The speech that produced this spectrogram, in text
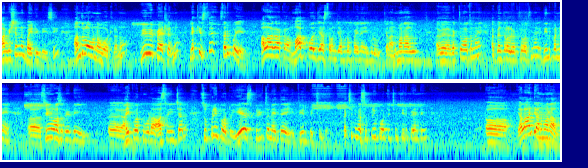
ఆ మిషన్ను బయటికి తీసి అందులో ఉన్న ఓట్లను వీవీప్యాట్లను లెక్కిస్తే సరిపోయేది. అలాగాక మాక్ పోల్ చేస్తామని చెప్పడం పైన ఇప్పుడు చాలా అనుమానాలు అవి వ్యక్తమవుతున్నాయి అభ్యంతరాలు వ్యక్తమవుతున్నాయి. దీనిపైనే శ్రీనివాసరెడ్డి హైకోర్టును కూడా ఆశ్రయించారు. సుప్రీంకోర్టు ఏ స్పిరిట్తోనైతే ఈ తీర్పు ఇచ్చిందో ఖచ్చితంగా సుప్రీంకోర్టు ఇచ్చిన తీర్పు ఏంటి? ఎలాంటి అనుమానాలు?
